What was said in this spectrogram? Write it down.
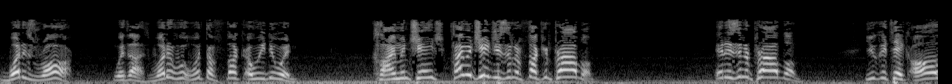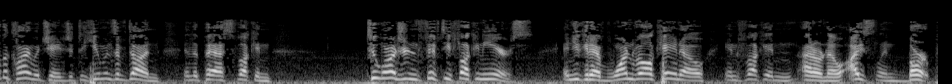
What is wrong with us? What, what the fuck are we doing? Climate change? Climate change isn't a fucking problem. It isn't a problem. You could take all the climate change that the humans have done in the past fucking 250 fucking years, and you could have one volcano in fucking, I don't know, Iceland burp,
